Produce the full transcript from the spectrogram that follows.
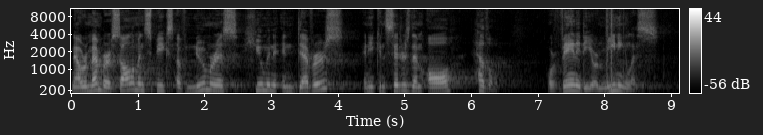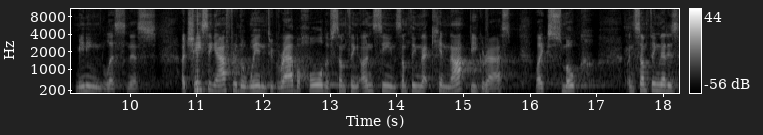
Now remember, Solomon speaks of numerous human endeavors, and he considers them all hevel, or vanity, or meaningless, meaninglessness, a chasing after the wind to grab a hold of something unseen, something that cannot be grasped, like smoke, and something that is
